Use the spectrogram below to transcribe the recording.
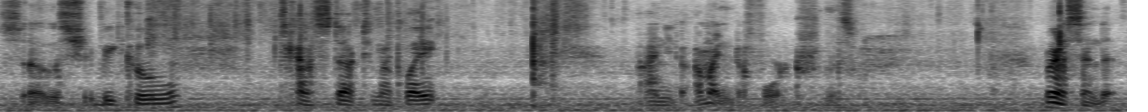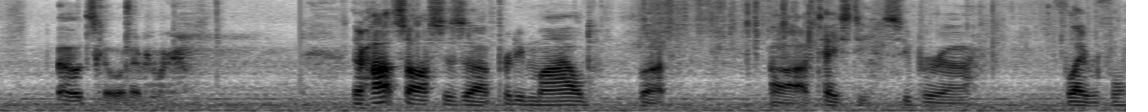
So this should be cool. It's kind of stuck to my plate. I need. I might need a fork for this one. We're gonna send it. Oh, it's going everywhere. Their hot sauce is uh, pretty mild, but uh, tasty. Super uh, flavorful.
